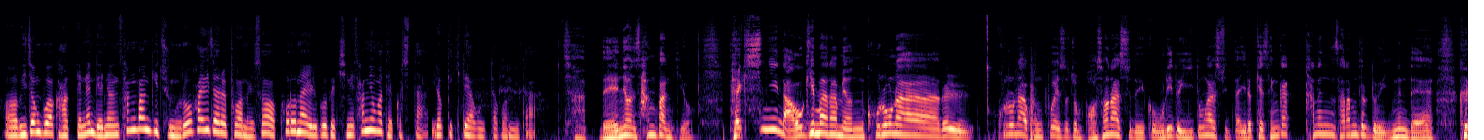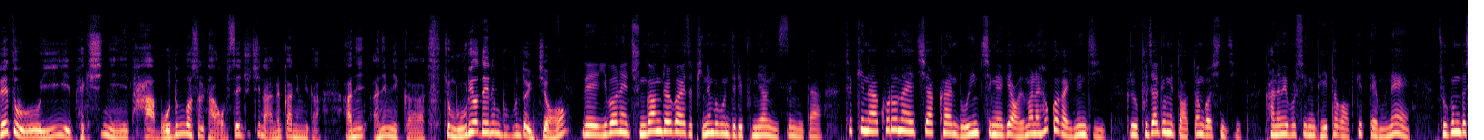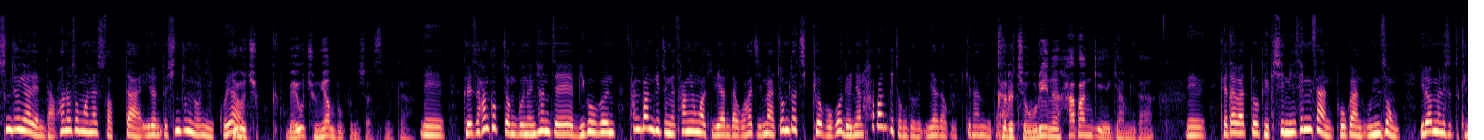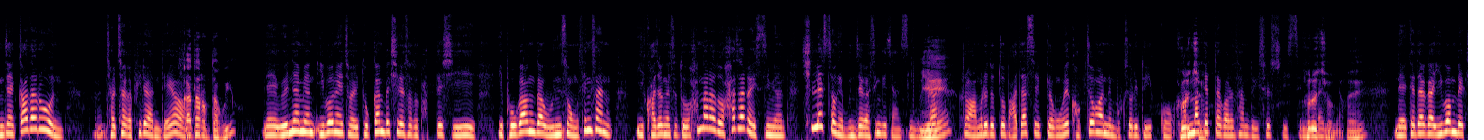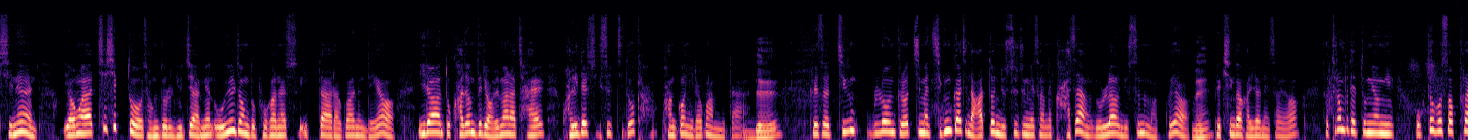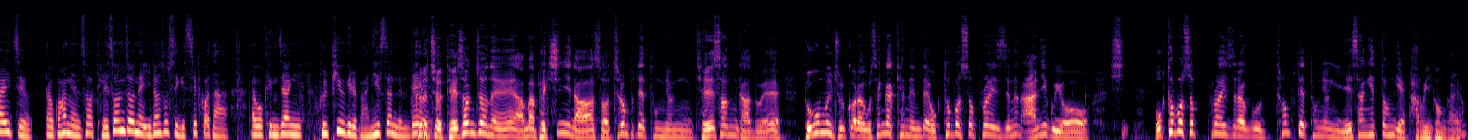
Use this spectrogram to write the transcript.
어, 미 정부와 과학계는 내년 상반기 중으로 화이자를 포함해서 코로나19 백신이 상용화될 것이다. 이렇게 기대하고 있다고 합니다. 자, 내년 상반기요. 백신이 나오기만 하면 코로나를 코로나 공포에서 좀 벗어날 수도 있고 우리도 이동할 수 있다 이렇게 생각하는 사람들도 있는데 그래도 이 백신이 다 모든 것을 다 없애주지는 않을 거 아닙니다. 아니 아닙니까? 좀 우려되는 부분도 있죠. 네 이번에 중간 결과에서 비는 부분들이 분명히 있습니다. 특히나 코로나에 취약한 노인층에게 얼마나 효과가 있는지 그리고 부작용이 또 어떤 것인지 가늠해 볼 수 있는 데이터가 없기 때문에 조금 더 신중해야 된다. 환호성만 할 수 없다. 이런 또 신중론이 있고요. 이거 매우 중요한 부분이지 않습니까? 네. 그래서 한국 정부는 현재 미국은 상반기 중에 상용화 기대한다고 하지만 좀 더 지켜보고 내년 하반기 정도를 이야기하고 있긴 합니다. 그렇죠. 우리는 하반기 얘기합니다. 네. 게다가 또 백신이 생산, 보관, 운송 이런 면에서도 굉장히 까다로운 어, 절차가 필요한데요. 까다롭다고요? 네, 왜냐하면 이번에 저희 독감 백신에서도 봤듯이 이 보관과 운송, 생산 이 과정에서도 하나라도 하자가 있으면 신뢰성에 문제가 생기지 않습니까? 예? 그럼 아무래도 또 맞았을 경우에 걱정하는 목소리도 있고 그렇죠. 안 맞겠다고 하는 사람도 있을 수 있으니까요. 그렇죠. 네. 네, 게다가 이번 백신은 영하 70도 정도를 유지하면 5일 정도 보관할 수 있다라고 하는데요. 이러한 또 과정들이 얼마나 잘 관리될 수 있을지도 관건이라고 합니다. 네. 그래서 지금 물론 그렇지만 지금까지 나왔던 뉴스 중에서는 가장 놀라운 뉴스는 맞고요. 네. 백신과 관련해서요. 그래서 트럼프 대통령이 October surprise라고 하면서 대선 전에 이런 소식 있을 거다라고 굉장히 불피우기를 많이 했었는데 그렇죠. 대선 전에 아마 백신이 나와서 트럼프 대통령 재선 가도에 도움을 줄 거라고 생각했는데 October surprise는 아니고요. 시, October surprise라고 트럼프 대통령이 예상했던 게 바로 이건가요?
